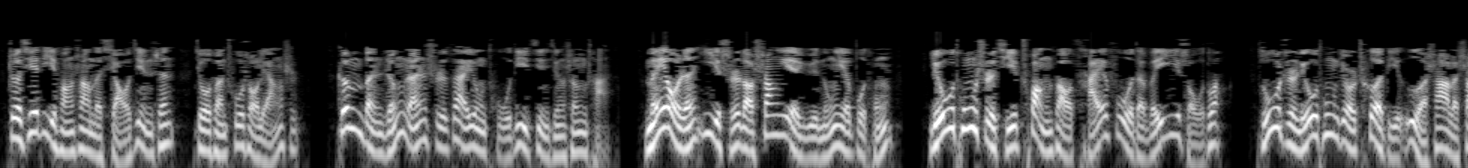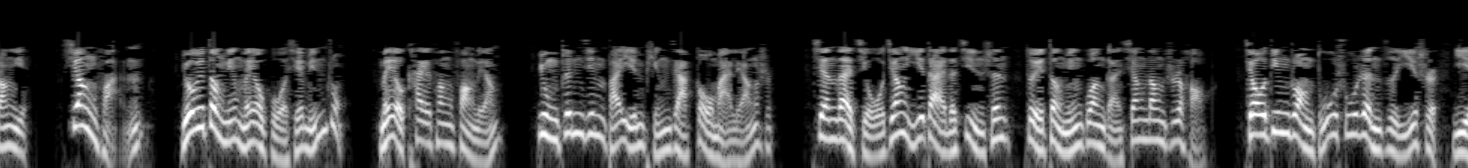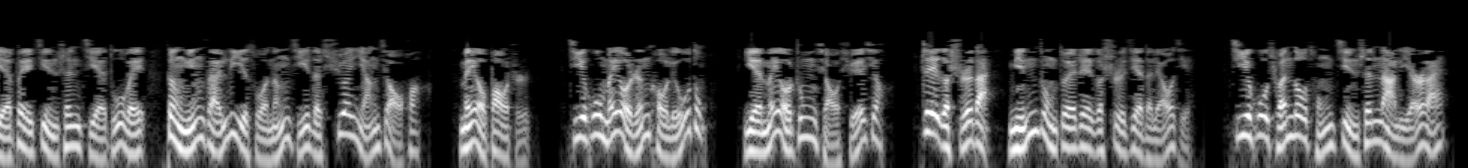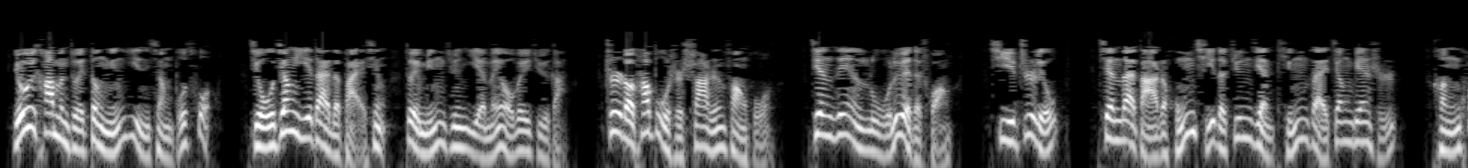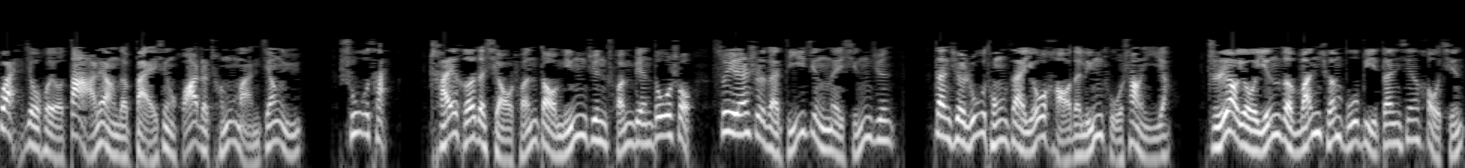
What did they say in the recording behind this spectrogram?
这些地方上的小近身，就算出售粮食，根本仍然是在用土地进行生产。没有人意识到商业与农业不同，流通是其创造财富的唯一手段。阻止流通就是彻底扼杀了商业。相反，由于邓明没有裹挟民众，没有开仓放粮，用真金白银平价购买粮食，现在九江一带的近身对邓明观感相当之好。教丁壮读书认字一事也被近身解读为邓明在力所能及的宣扬教化。没有报纸，几乎没有人口流动，也没有中小学校。这个时代，民众对这个世界的了解几乎全都从近身那里而来。由于他们对邓明印象不错，九江一带的百姓对明军也没有畏惧感，知道他不是杀人放火、奸贼掳掠的闯气之流。现在打着红旗的军舰停在江边时，很快就会有大量的百姓划着盛满江鱼、蔬菜、柴禾的小船到明军船边兜售。虽然是在敌境内行军，但却如同在友好的领土上一样。只要有银子，完全不必担心后勤。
